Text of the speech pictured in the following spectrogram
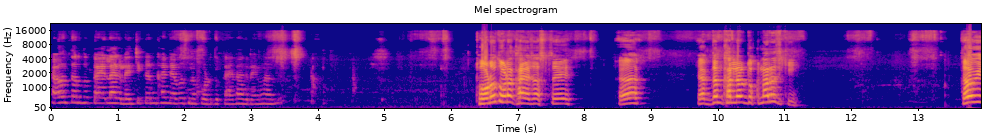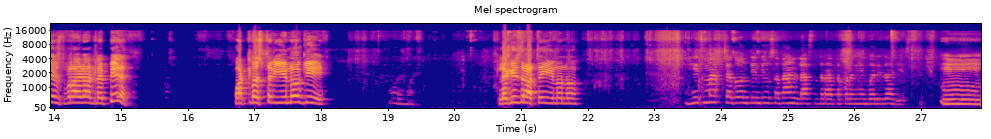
खाऊन तर दुखायला लागलंय. चिकन खाल्ल्यापासून पोट दुखायला लागलंय माझं. थोडं थोडं खायचं असते हा? एकदम खाल्ल्यावर दुखणारच की. हो स्प्राईड आणलंय पी. वाटलंच तर इनो होय लगेच राहते इनोनं. हेच मागच्या दोन तीन दिवसात आणलं असतं तर आतापर्यंत बरी झाली असती. हम्म.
